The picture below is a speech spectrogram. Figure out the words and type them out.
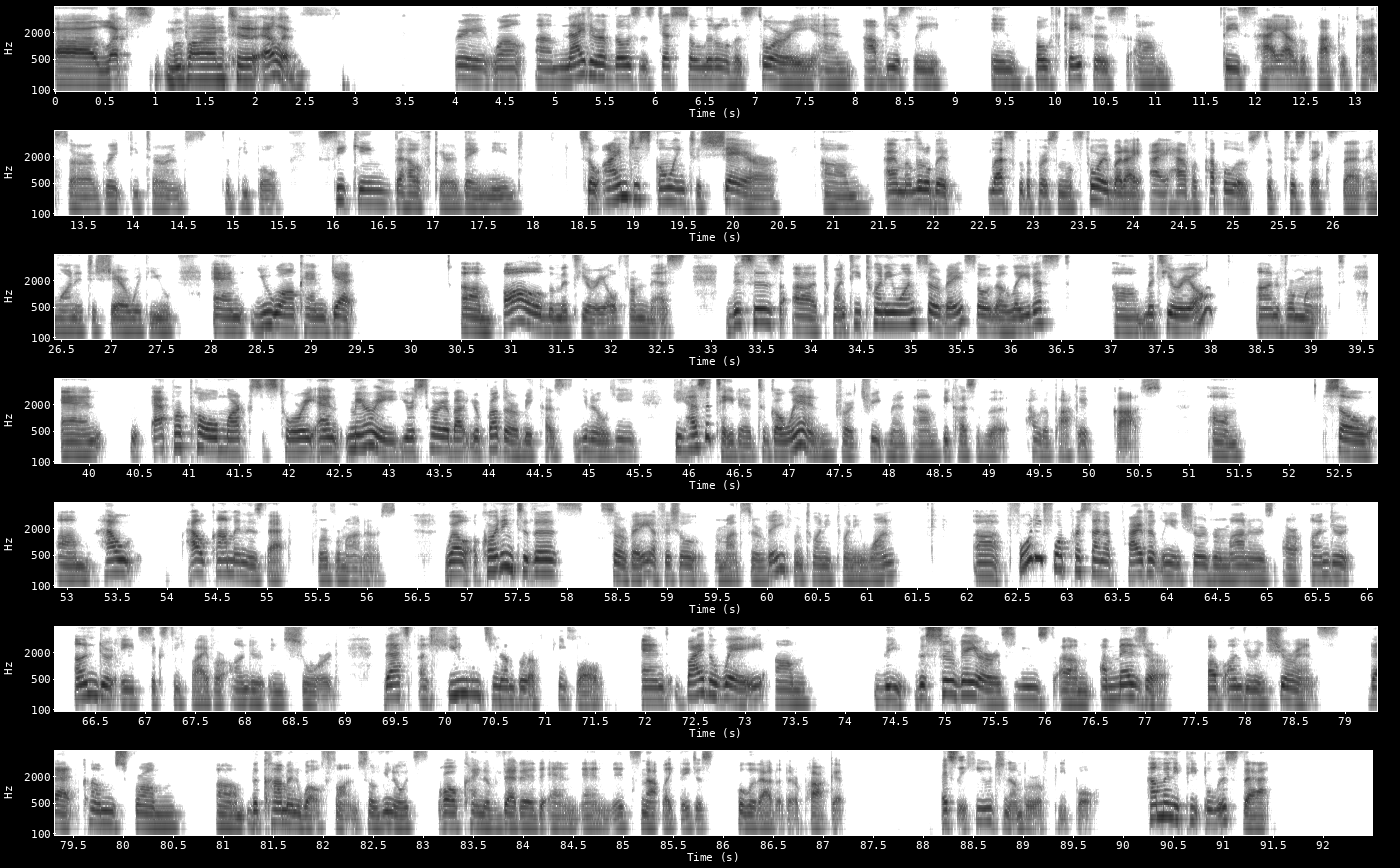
uh, let's move on to Ellen. Great. Well, um, neither of those is just so little of a story. And obviously, in both cases, um, these high out-of-pocket costs are a great deterrence to people seeking the healthcare they need. So I'm just going to share, um, I'm a little bit less with a personal story, but I, I have a couple of statistics that I wanted to share with you. And you all can get um, all the material from this. This is a 2021 survey, so the latest uh, material on Vermont. And apropos Mark's story and Mary, your story about your brother, because, you know, he he hesitated to go in for treatment um, because of the out-of-pocket costs. Um, so um, how how common is that for Vermonters? Well, according to this survey, official Vermont survey from 2021, 44% of privately insured Vermonters are under under age 65 or underinsured. That's a huge number of people. And by the way, um, the, the surveyors used um, a measure of underinsurance that comes from um, the Commonwealth Fund. So, you know, it's all kind of vetted and, and it's not like they just pull it out of their pocket. It's a huge number of people. How many people is that?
